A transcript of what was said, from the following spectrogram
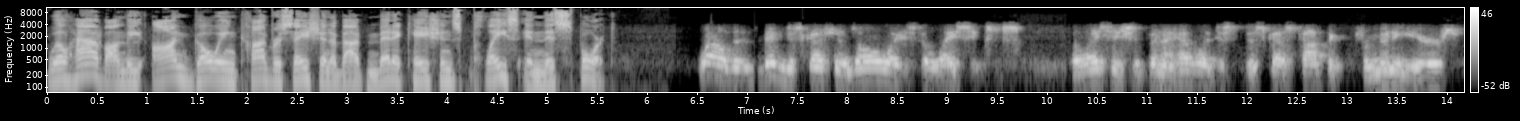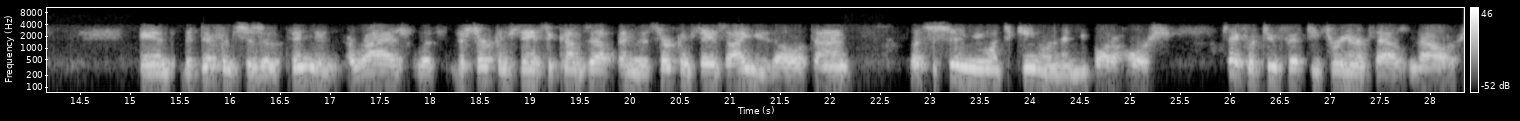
will have on the ongoing conversation about medication's place in this sport? Well, the big discussion is always the Lasix. The Lasix has been a heavily dis- discussed topic for many years. And the differences of opinion arise with the circumstance that comes up. And the circumstance I use all the time let's assume you went to Keeneland and you bought a horse, say for two fifty, three hundred thousand dollars,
